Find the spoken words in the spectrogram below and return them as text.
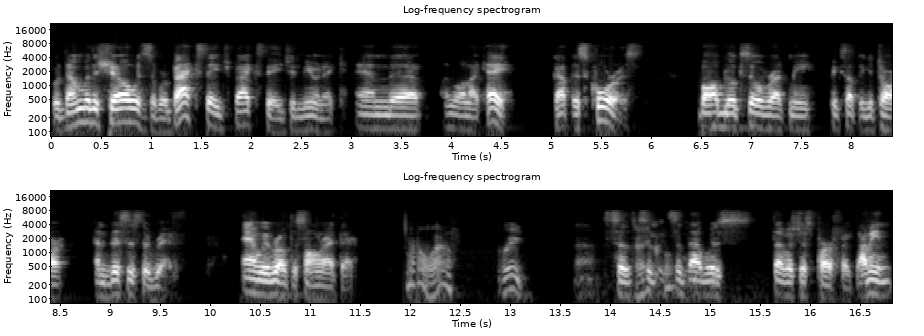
we're done with the show. So we're backstage, backstage in Munich, and uh, I'm going like, hey, got this chorus. Bob looks over at me, picks up the guitar, and this is the riff. And we wrote the song right there. Oh wow. Great. So, so, cool. so that was that was just perfect. I mean,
